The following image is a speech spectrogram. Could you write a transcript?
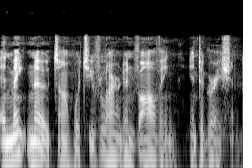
and make notes on what you've learned involving integration.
